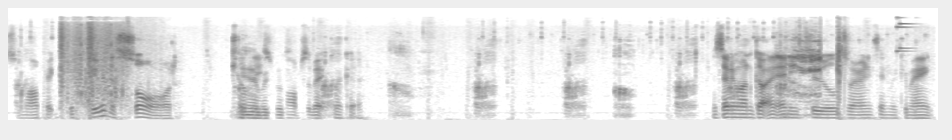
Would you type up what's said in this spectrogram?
Some more pigs. We could do with a sword. Kill Yeah, these mobs a bit quicker. Has anyone got any tools or anything we can make?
